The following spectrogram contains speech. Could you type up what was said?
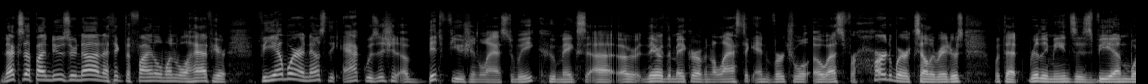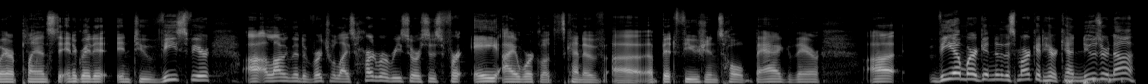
Next up on News or None, I think the final one we'll have here. VMware announced the acquisition of Bitfusion last week, who makes, uh, or they're the maker of an elastic and virtual OS for hardware accelerators. What that really means is VMware plans to integrate it into vSphere, uh, allowing them to virtualize hardware resources for AI workloads. It's kind of uh, a Bitfusion's whole bag there. Uh, VMware getting into this market here, Ken. News or not?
